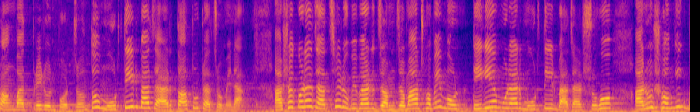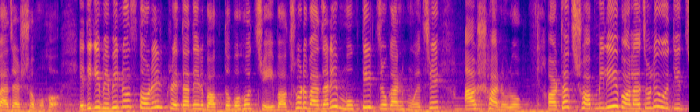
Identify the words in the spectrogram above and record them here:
সংবাদ প্রেরণ পর্যন্ত মূর্তির বাজার ততটা জমে না। আশা করা যাচ্ছে রবিবার জমজমাট হবে তেলিয়ামুড়ার মূর্তির বাজার সহ আনুষঙ্গিক বাজার সমূহ এদিকে বিভিন্ন স্তরের ক্রেতাদের বক্তব্য হচ্ছে, এই বছর বাজারে মুক্তির যোগান হয়েছে আশানুরূপ। অর্থাৎ সব মিলিয়ে বলা চলে, ঐতিহ্য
